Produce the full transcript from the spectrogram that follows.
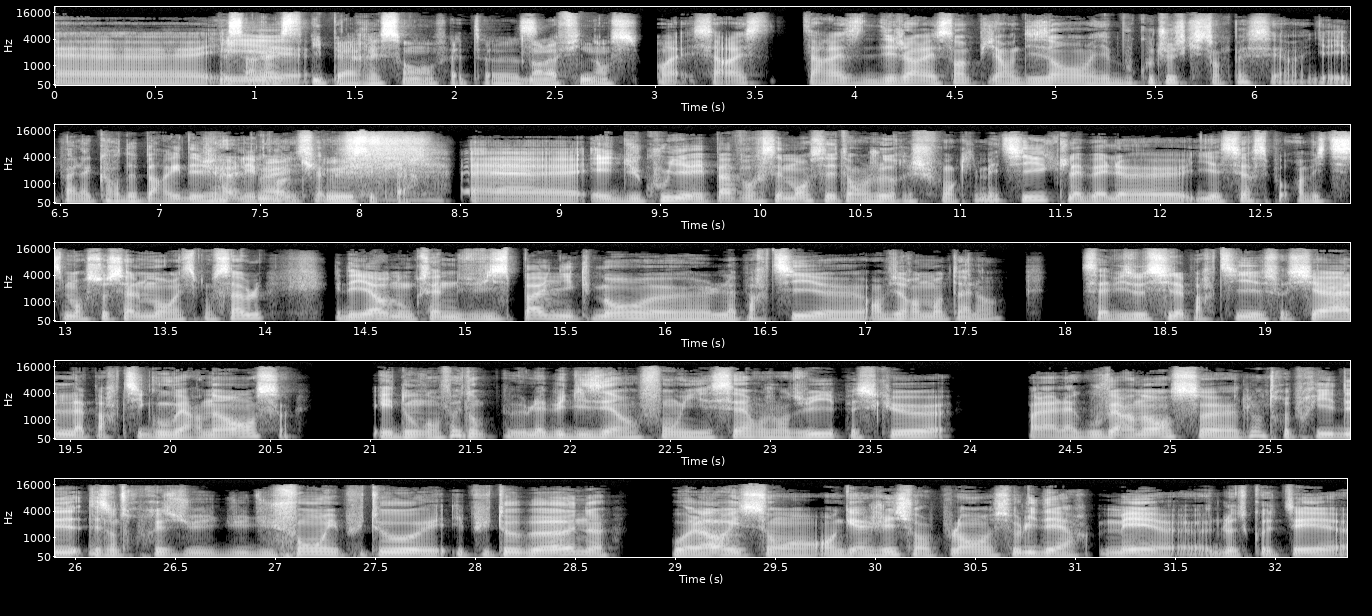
Euh, et, ça reste hyper récent en fait dans la finance. Ouais, ça reste, ça reste déjà récent. Puis en 10 ans, il y a beaucoup de choses qui sont passées. Hein. Il n'y avait pas l'accord de Paris déjà à l'époque. oui, c'est clair. et du coup, il n'y avait pas forcément cet enjeu de réchauffement climatique. Le label ISR, c'est pour investissement socialement responsable. Et d'ailleurs, donc ça ne vise pas uniquement la partie environnementale. Hein. Ça vise aussi la partie sociale, la partie gouvernance et donc, en fait, on peut labelliser un fonds ISR aujourd'hui parce que voilà, la gouvernance euh, de l'entreprise, des, entreprises du, fonds est plutôt, est plutôt bonne, ou alors ils sont engagés sur le plan solidaire. Mais euh, de l'autre côté,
